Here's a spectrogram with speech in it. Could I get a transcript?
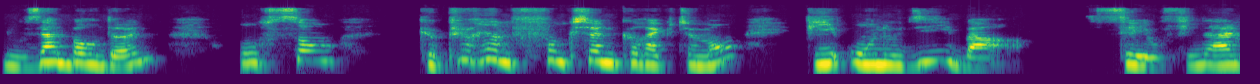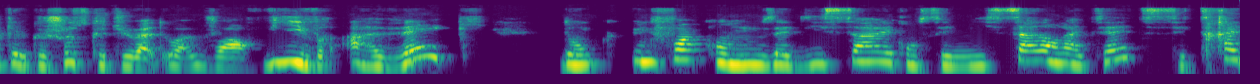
nous abandonne, on sent que plus rien ne fonctionne correctement, puis on nous dit, bah, c'est au final quelque chose que tu vas devoir vivre avec. Donc, une fois qu'on nous a dit ça et qu'on s'est mis ça dans la tête, c'est très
